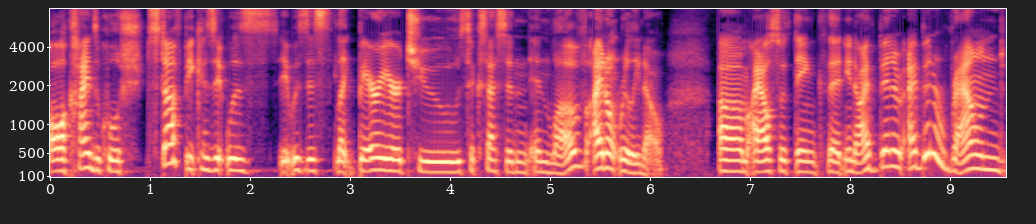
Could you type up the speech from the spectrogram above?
all kinds of cool sh- stuff because it was it was this like barrier to success in, in love. I don't really know. Um, I also think that you know I've been I've been around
